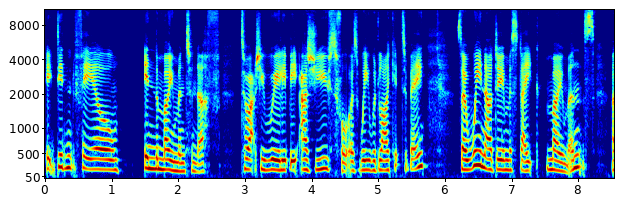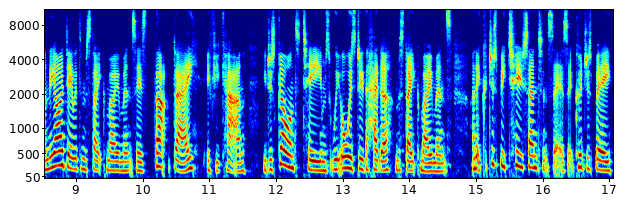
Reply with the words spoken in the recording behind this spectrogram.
it didn't feel in the moment enough to actually really be as useful as we would like it to be. So we now do mistake moments. And the idea with mistake moments is that day, if you can, you just go onto Teams. We always do the header mistake moments. And it could just be two sentences. It could just be,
